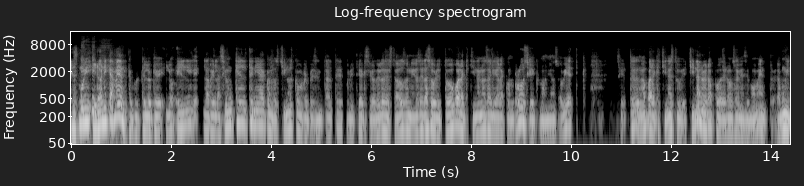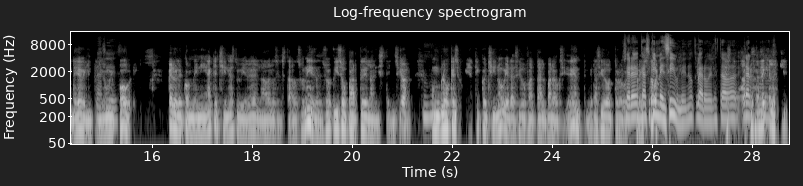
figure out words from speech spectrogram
Es muy irónicamente, porque lo que lo, él, la relación que él tenía con los chinos como representante de política exterior de los Estados Unidos era sobre todo para que China no saliera con Rusia y con la Unión Soviética. ¿cierto? No, para que China estuviera. China no era poderosa en ese momento, era muy débil, inclusive muy pobre. Pero le convenía que China estuviera del lado de los Estados Unidos. Eso hizo parte de la distensión. Un bloque soviético chino hubiera sido fatal para Occidente, hubiera sido otro. era casi que invencible, ¿no? Claro, él estaba. Era a pesar de que la China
